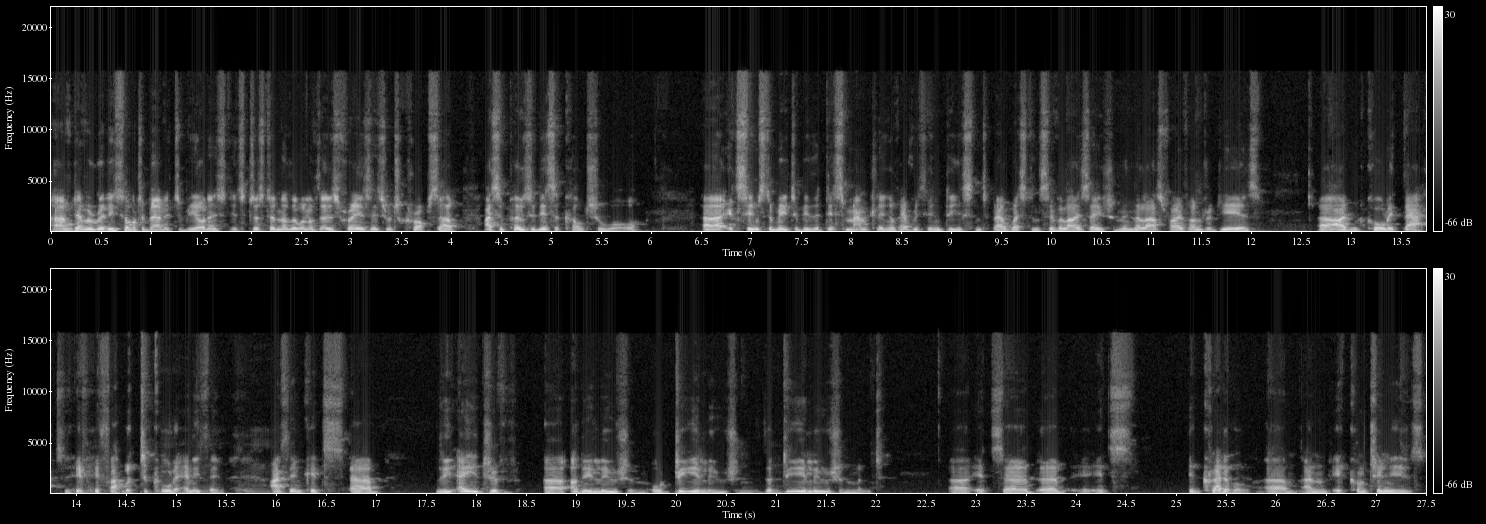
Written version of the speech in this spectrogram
I've never really thought about it, to be honest. It's just another one of those phrases which crops up. I suppose it is a culture war. Uh, it seems to me to be the dismantling of everything decent about Western civilization in the last 500 years. Uh, I would call it that if, if, I were to call it anything. I think it's uh, the age of uh, unillusion or deillusion, the deillusionment. Uh, it's uh, uh, it's incredible, um, and it continues.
